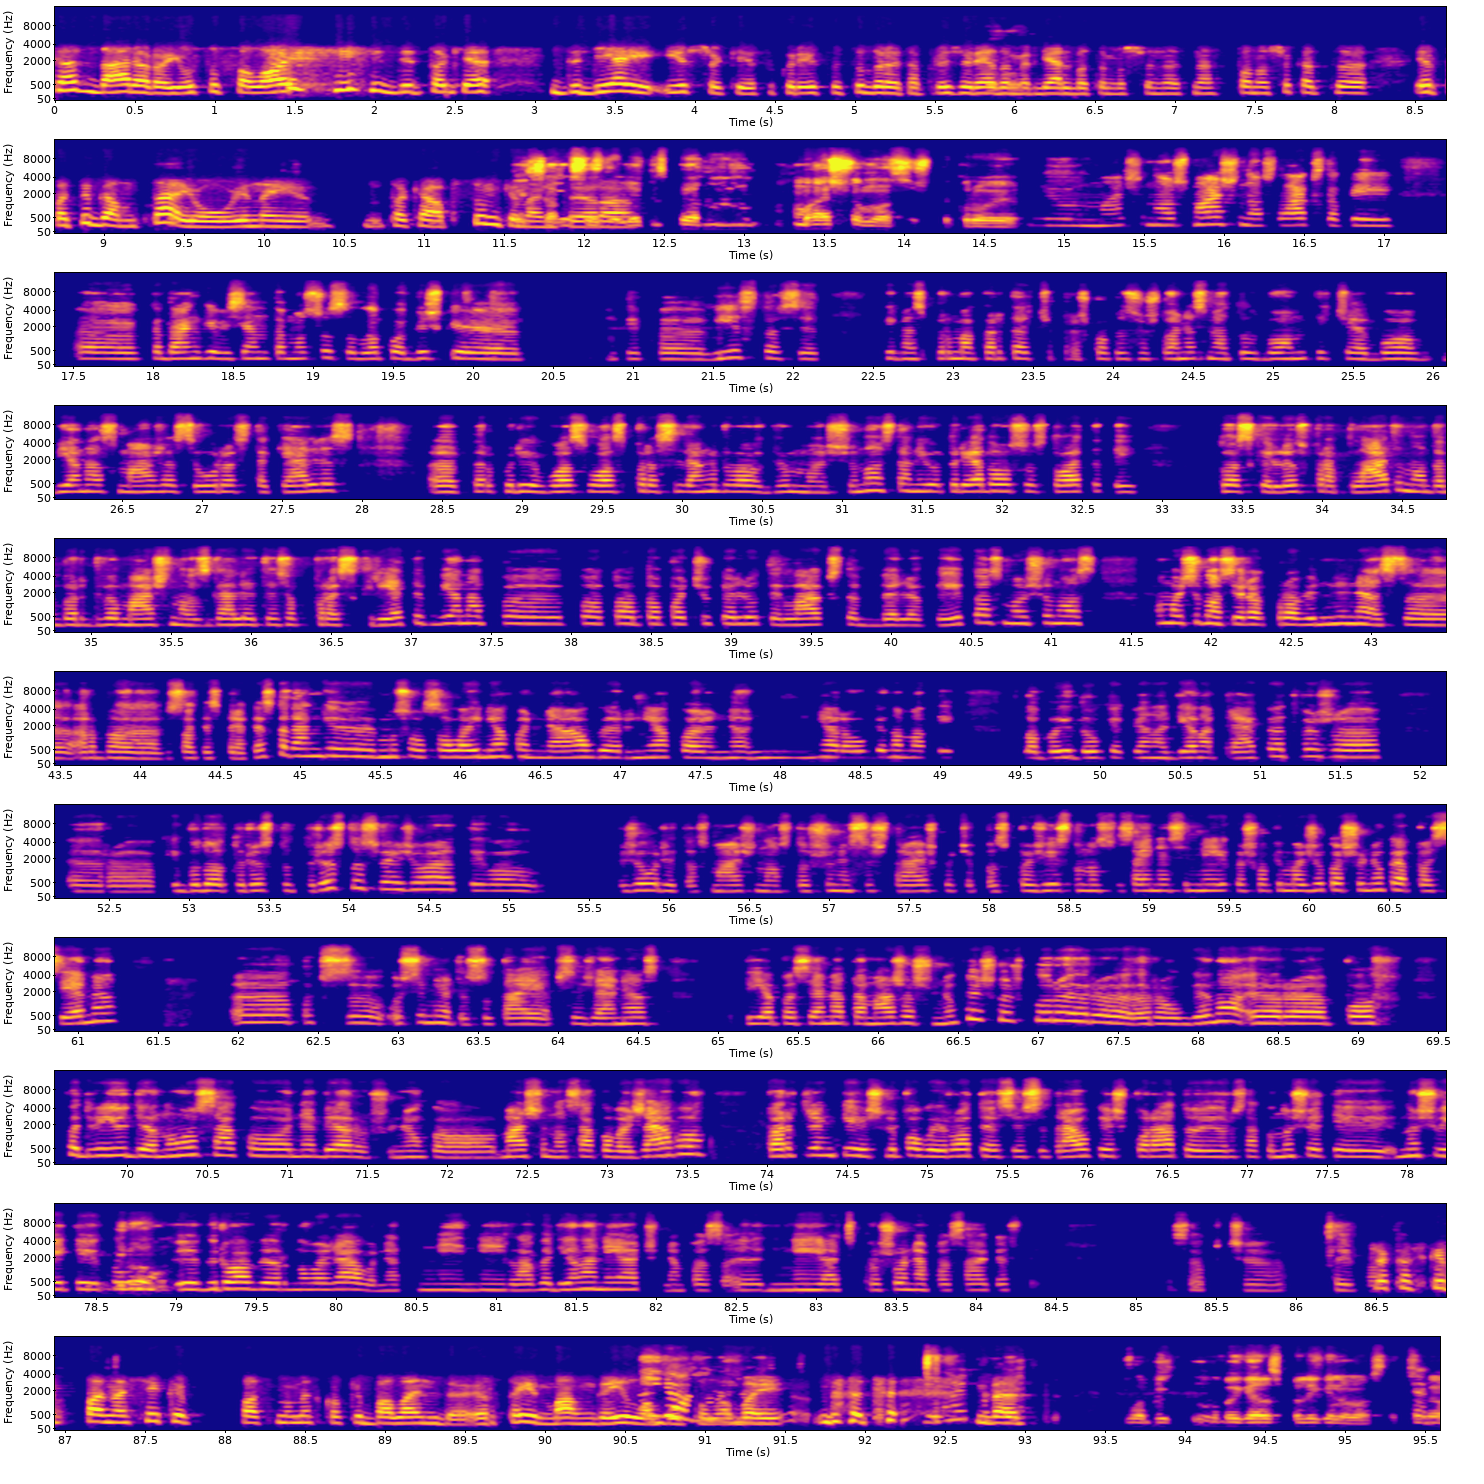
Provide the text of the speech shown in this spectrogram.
kas dar yra jūsų saloj, tokie didieji iššūkiai, su kuriais susidurėte prižiūrėdami ir gelbėtami šunis, nes panašu, kad e, ir pati gamta jau jinai tokia apsunkinanti yra. Mašinos iš tikrųjų. Jau, mašinos, mašinos laksto, kai, kadangi visiems ta mūsų sulapo biški kaip uh, vystosi, kai mes pirmą kartą čia prieš kokius aštuonis metus buvom, tai čia buvo vienas mažas siauras takelis, per kurį vos vos prasilenkdavo dvi mašinos, ten jau turėdavo sustoti, tai tuos kelius praplatino, dabar dvi mašinos gali tiesiog praskrieti vieną to, to, to pačiu keliu, tai laksto belekai tos mašinos. O mašinos yra krovininės arba visokias prekes, kadangi mūsų saloje nieko neauga ir nieko ne, nėra auginama, tai labai daug kiekvieną dieną prekių atveža. Ir kai būdavo turistų turistus vežioja, tai va, žiauriai tos mašinos, tos šunys ištraiško, čia pas pažįstamas visai neseniai kažkokį mažiuką šuniuką pasėmė, toks užsienietis su tai apsiženęs, tai jie pasėmė tą mažą šuniuką iš kažkur ir, ir augino ir po, po dviejų dienų, sako, nebėra šuniuko, mašina, sako, važiavo, partrenkė, išlipo vairuotojas, išsitraukė iš porato ir, sako, nušvietė, nušvietė į, krūmų, į griovį ir nuvažiavo, net nei, nei labą dieną, nei ačiū, nepas, nei atsiprašau nepasakęs. Tai tiesiog čia taip. Čia kažkaip panašiai kaip pas mumis kokį balandį ir tai man gaila būtų labai, bet, bet... Labai, labai geras palyginimas. Tai čia,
